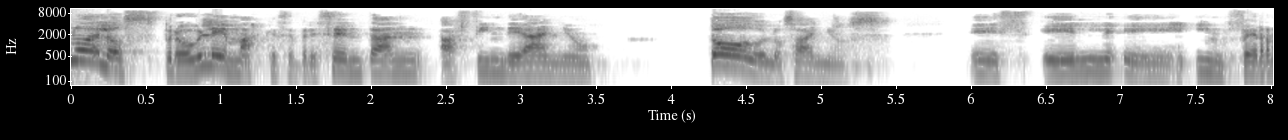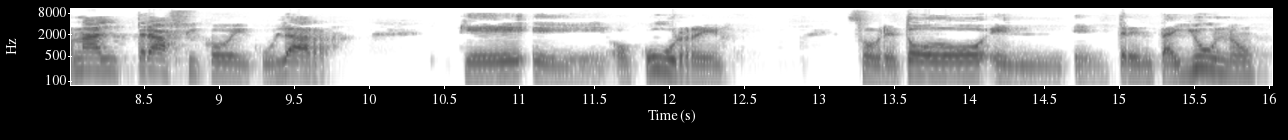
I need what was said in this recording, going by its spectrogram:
Uno de los problemas que se presentan a fin de año, todos los años, es el eh, infernal tráfico vehicular que eh, ocurre sobre todo el, 31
